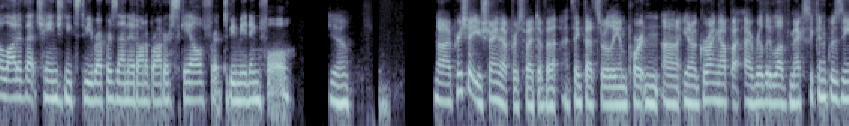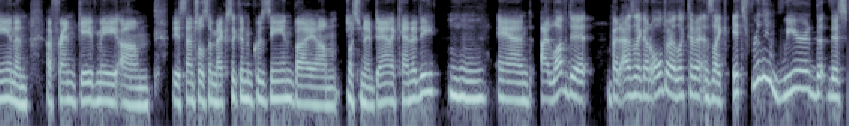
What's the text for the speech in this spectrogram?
a lot of that change needs to be represented on a broader scale for it to be meaningful. Yeah. No, I appreciate you sharing that perspective. I think that's really important. Uh, you know, growing up, I really loved Mexican cuisine, and a friend gave me um, the Essentials of Mexican Cuisine by um, what's her name, Diana Kennedy, mm-hmm. and I loved it but as I got older, I looked at it as like, it's really weird that this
